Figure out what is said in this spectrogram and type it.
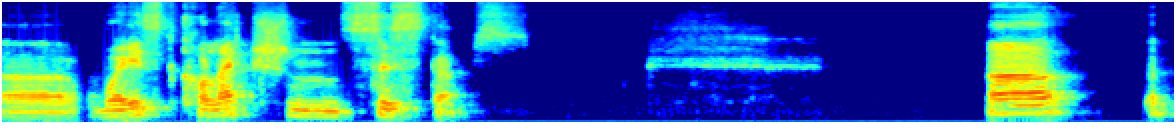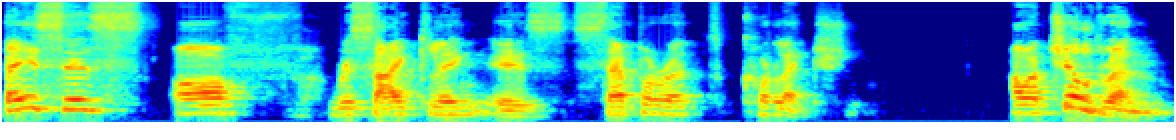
uh, waste collection systems. Uh, the basis of recycling is separate collection. Our children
